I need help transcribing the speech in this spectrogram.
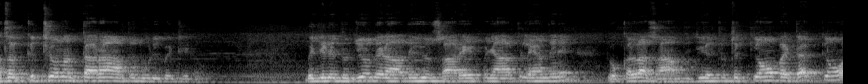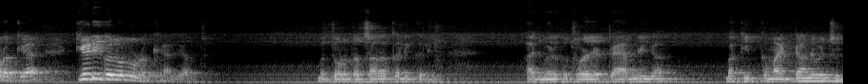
ਅਸਲ ਕਿੱਥੇ ਉਹਨਾਂ ਤਾਰਾਂ ਆਪ ਤੋਂ ਜੁੜੀ ਬੈਠੇ ਨੇ ਵੀ ਜਿਹੜੇ ਦੂਜੇ ਉਹਦੇ ਨਾਲ ਦੇ ਸੀ, ਉਹ ਸਾਰੇ ਪੰਜਾਬ 'ਚ ਲੈ ਆਉਂਦੇ ਨੇ, ਤੇ ਉਹ ਕੱਲਾ ਸ਼ਾਮ ਦੀ ਜੇਲ੍ਹ 'ਚ ਉੱਥੇ ਕਿਉਂ ਬੈਠਾ, ਕਿਉਂ ਰੱਖਿਆ, ਕਿਹੜੀ ਗੱਲ ਉਹਨੂੰ ਰੱਖਿਆ ਗਿਆ ਉੱਥੇ? ਮੈਂ ਤੁਹਾਨੂੰ ਦੱਸਾਂਗਾ ਕਲੀ ਕਲੀ ਅੱਜ ਮੇਰੇ ਕੋਲ ਥੋੜਾ ਜਿਹਾ ਟਾਈਮ ਨਹੀਂਗਾ ਬਾਕੀ ਕਮੈਂਟਾਂ ਦੇ ਵਿੱਚ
